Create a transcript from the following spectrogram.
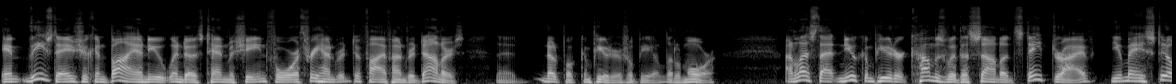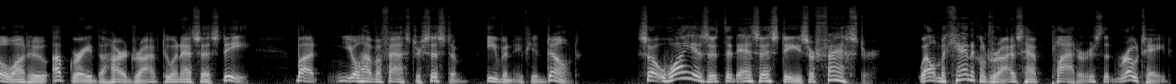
And these days, you can buy a new Windows 10 machine for $300 to $500. The notebook computers will be a little more. Unless that new computer comes with a solid state drive, you may still want to upgrade the hard drive to an SSD, but you'll have a faster system, even if you don't. So, why is it that SSDs are faster? Well, mechanical drives have platters that rotate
